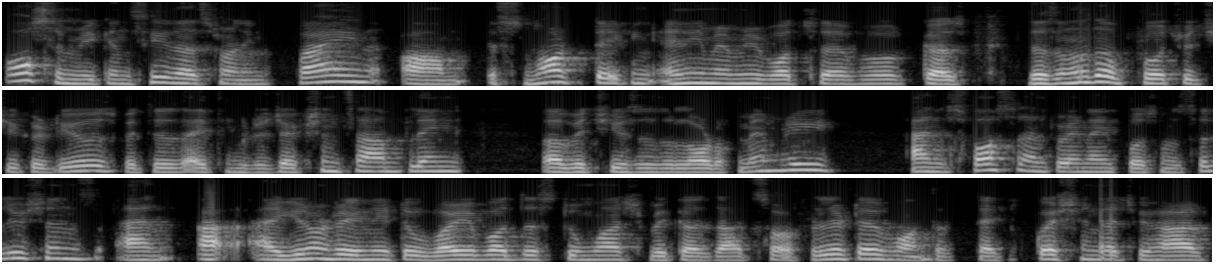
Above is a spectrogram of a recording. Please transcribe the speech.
awesome you can see that's running fine. Um, it's not taking any memory whatsoever because there's another approach which you could use which is I think rejection sampling uh, which uses a lot of memory and it's faster than 29% of solutions. And you don't really need to worry about this too much because that's sort of relative on the type of question that you have.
